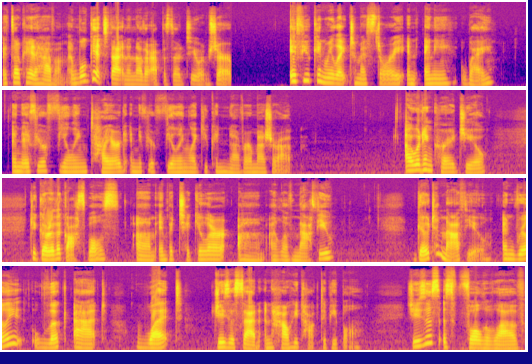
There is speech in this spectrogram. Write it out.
it's okay to have them. And we'll get to that in another episode too, I'm sure. If you can relate to my story in any way, and if you're feeling tired and if you're feeling like you can never measure up, I would encourage you to go to the Gospels. Um, in particular, um, I love Matthew. Go to Matthew and really look at what Jesus said and how he talked to people. Jesus is full of love.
